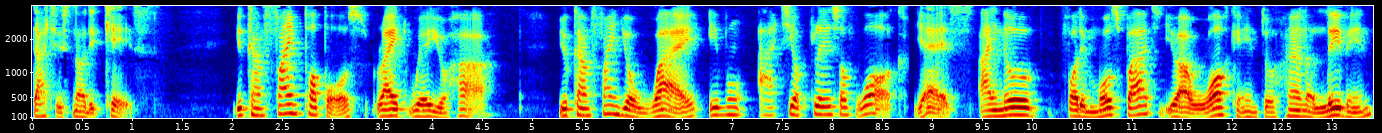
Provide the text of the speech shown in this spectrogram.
That is not the case. You can find purpose right where you are. You can find your why even at your place of work. Yes, I know for the most part you are working to earn a living,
